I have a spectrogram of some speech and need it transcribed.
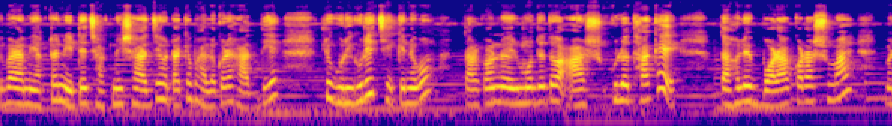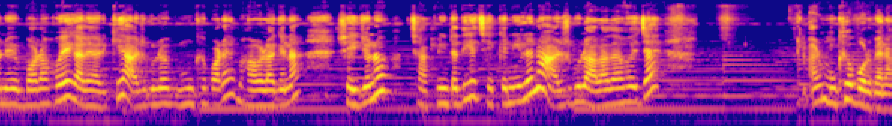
এবার আমি একটা নেটের ছাঁকনির সাহায্যে ওটাকে ভালো করে হাত দিয়ে একটু ঘুরি ঘুরি ছেঁকে নেব। তার কারণ এর মধ্যে তো আঁশগুলো থাকে, তাহলে বড়া করার সময় মানে বড়া হয়ে গেলে আর কি আঁশগুলো মুখে পড়ে, ভালো লাগে না। সেই জন্য ছাঁকনিটা দিয়ে ছেঁকে নিলে না আঁশগুলো আলাদা হয়ে যায় আর মুখেও পড়বে না।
